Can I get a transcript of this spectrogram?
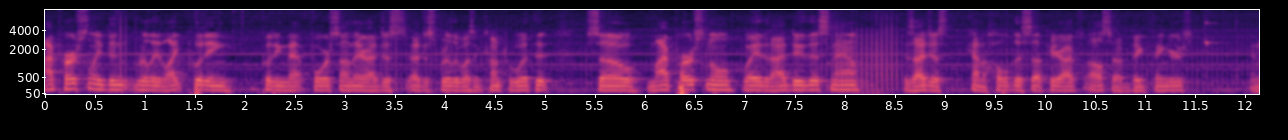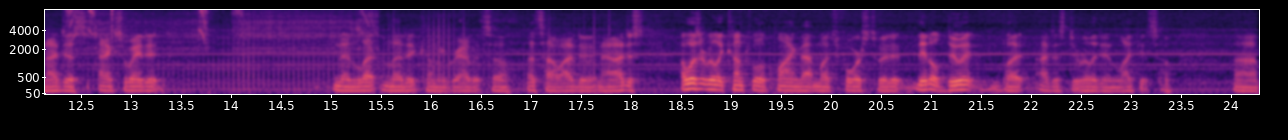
I personally didn't really like putting putting that force on there. I just I just really wasn't comfortable with it. So my personal way that I do this now is I just kind of hold this up here. I also have big fingers and I just actuate it and then let let it come and grab it. So that's how I do it now. I just I wasn't really comfortable applying that much force to it. it will do it, but I just really didn't like it. So uh,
